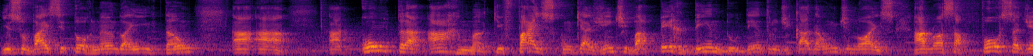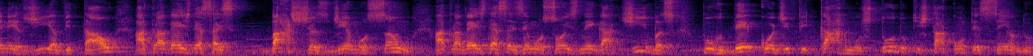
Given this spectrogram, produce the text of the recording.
Isso vai se tornando aí então a, a a contra-arma que faz com que a gente vá perdendo dentro de cada um de nós a nossa força de energia vital através dessas baixas de emoção, através dessas emoções negativas, por decodificarmos tudo o que está acontecendo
